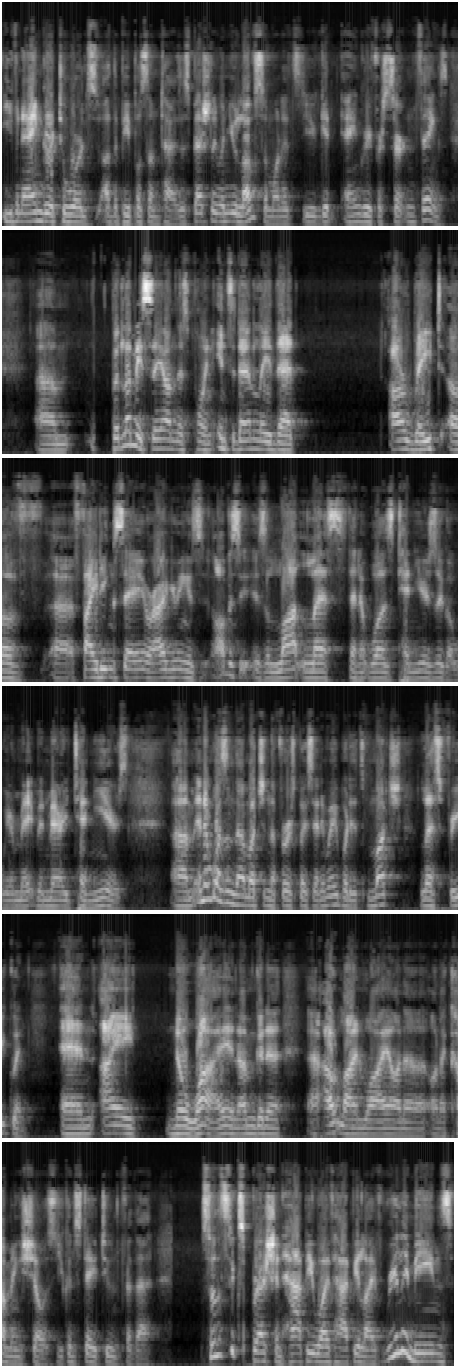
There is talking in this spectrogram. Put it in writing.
even anger towards other people sometimes, especially when you love someone, it's you get angry for certain things. Um, but let me say on this point, incidentally, that our rate of uh, fighting, say, or arguing is obviously is a lot less than it was 10 years ago. We've been married 10 years. Um, and it wasn't that much in the first place anyway, but it's much less frequent. And I know why, and I'm going to uh, outline why on a, on a coming show. So you can stay tuned for that. So this expression, happy wife, happy life, really means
